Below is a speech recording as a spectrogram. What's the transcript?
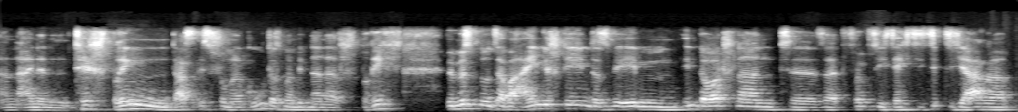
an einen Tisch bringen. Das ist schon mal gut, dass man miteinander spricht. Wir müssten uns aber eingestehen, dass wir eben in Deutschland äh, seit 50, 60, 70 Jahren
